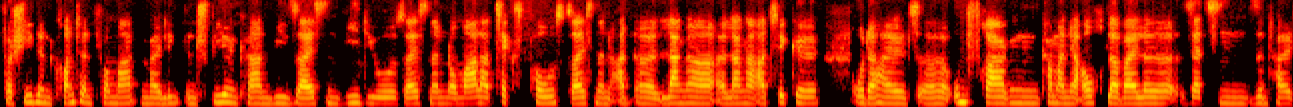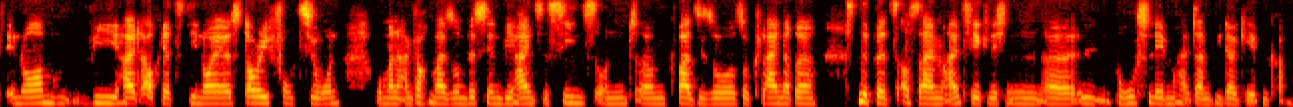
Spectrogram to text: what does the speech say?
verschiedenen Content-Formaten bei LinkedIn spielen kann, wie sei es ein Video, sei es ein normaler Textpost, sei es ein äh, langer, äh, langer Artikel oder halt äh, Umfragen kann man ja auch mittlerweile setzen, sind halt enorm, wie halt auch jetzt die neue Story-Funktion, wo man einfach mal so ein bisschen behind the scenes und ähm, quasi so, so kleinere Snippets aus seinem alltäglichen äh, Berufsleben halt dann wiedergeben kann.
